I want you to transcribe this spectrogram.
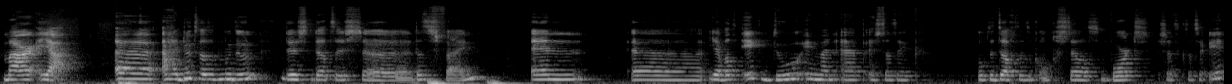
Maar ja, uh, hij doet wat het moet doen. Dus dat is, uh, dat is fijn. En uh, ja, wat ik doe in mijn app is dat ik op de dag dat ik ongesteld word, zet ik dat erin.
